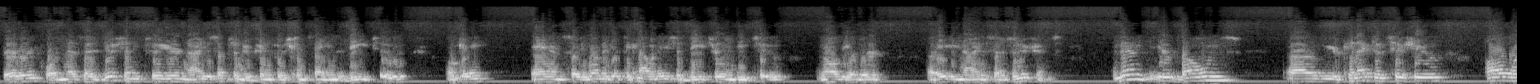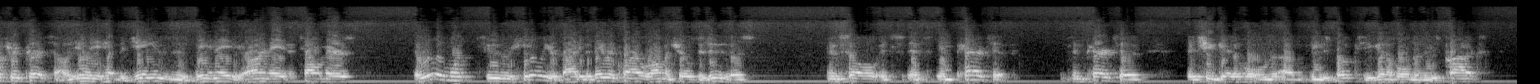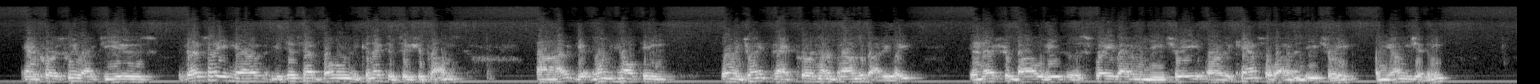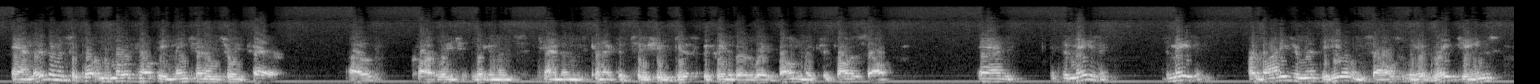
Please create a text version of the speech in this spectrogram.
Very, very important. That's in addition to your 90 essential nutrients, which contains D2, okay? And so you want to get the combination of D3 and D2 and all the other uh, 89 essential nutrients. And then your bones, uh, your connective tissue, all want to repair itself. You know, you have the genes, the DNA, the RNA, the telomeres, they really want to heal your body, but they require raw materials to do this. And so it's, it's imperative, it's imperative that you get a hold of these books, you get a hold of these products. And of course, we like to use, if that's all you have, if you just have bone and connective tissue problems, uh, I would get one healthy and joint pack per 100 pounds of body weight. Get an extra bottle of either the spray vitamin D3 or the capsule vitamin D3 from Youngevity. And they're going to support and promote healthy maintenance and repair of cartilage, ligaments, tendons, connective tissue, disc between the vertebrae, bone matrix, bone cell. And it's amazing. It's amazing our bodies are meant to heal themselves. We have great genes.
